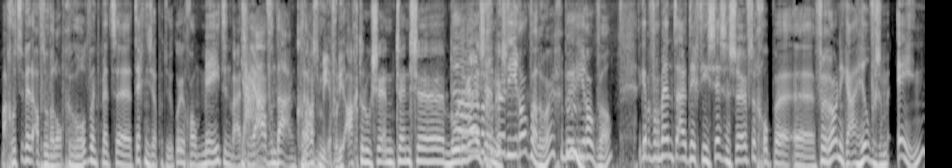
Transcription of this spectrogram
maar goed, ze werden af en toe wel opgerold. Want met eh, technische apparatuur kon je gewoon meten waar het signaal vandaan kwam. dat was meer voor die Achterhoekse en Twentse Ja, dat boerderijzenders. gebeurde hier ook wel hoor. Gebeurde hier ook wel. Ik heb een fragment uit 1976 op Veronica, Hilversum 1.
